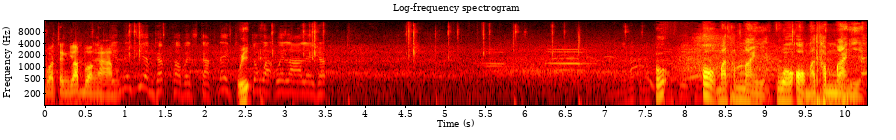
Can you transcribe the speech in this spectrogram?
บัวตึงยอดบัวงามเกมได้เยี่ยมครับเข้าไปสกัดได้อุ๊ถูยกจังหวะเวลาเลยครับโอ้ออกมาทำไมอะกลัวออกมาทำไมอะ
